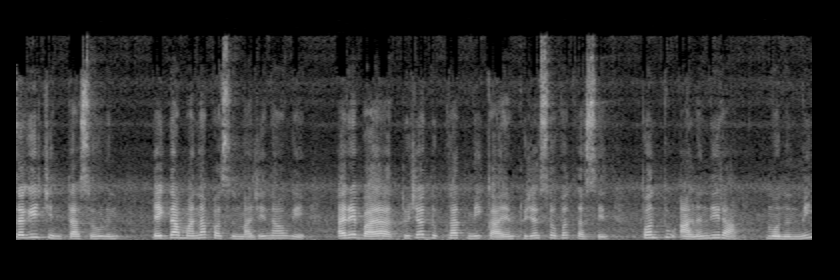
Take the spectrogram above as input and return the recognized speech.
सगळी चिंता सोडून एकदा मनापासून माझे नाव घे. अरे बाळा तुझ्या दुःखात मी कायम तुझ्यासोबत असेल पण तू आनंदी राहा म्हणून मी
